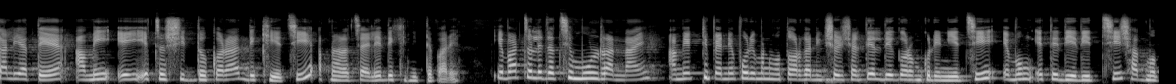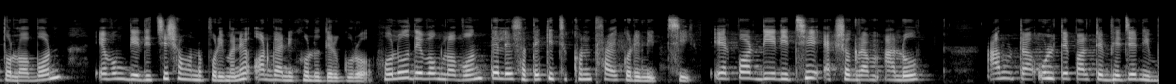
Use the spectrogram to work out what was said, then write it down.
কালিয়াতে আমি এই এঁচড় সিদ্ধ করা দেখিয়েছি, আপনারা চাইলে দেখে নিতে পারেন। এবার চলে যাচ্ছি মূল রান্নায়। আমি একটি প্যানে পরিমাণ মতো অর্গানিক সরিষার তেল দিয়ে গরম করে নিয়েছি এবং এতে দিয়ে দিচ্ছি স্বাদ মতো লবণ এবং দিয়ে দিচ্ছি সামান্য পরিমাণে অর্গানিক হলুদের গুঁড়ো। হলুদ এবং লবণ তেলের সাথে কিছুক্ষণ ফ্রাই করে নিচ্ছি। এরপর দিয়ে দিচ্ছি একশো গ্রাম আলু। আলুটা উল্টে পাল্টে ভেজে নিব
